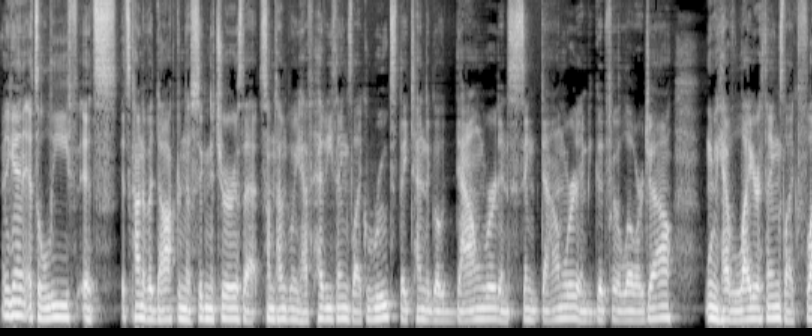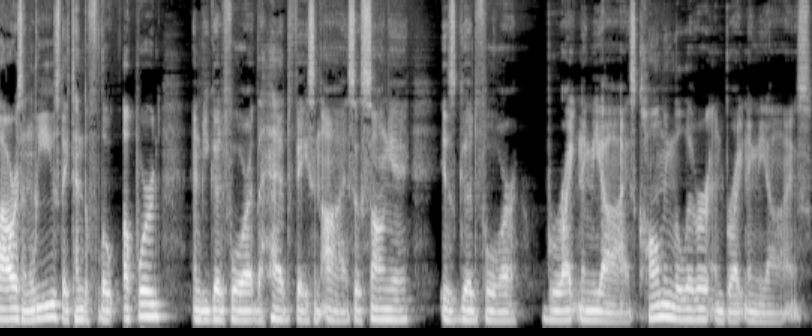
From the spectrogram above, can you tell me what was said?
And again, it's a leaf. It's it's kind of a doctrine of signatures that sometimes when we have heavy things like roots, they tend to go downward and sink downward and be good for the lower jaw. When we have lighter things like flowers and leaves, they tend to float upward and be good for the head, face, and eyes. So sangye is good for brightening the eyes, calming the liver, and brightening the eyes.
